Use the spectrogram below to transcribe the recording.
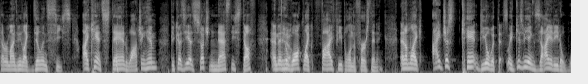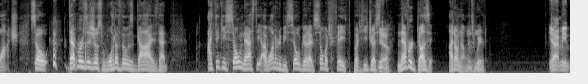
that reminds me like Dylan Cease. I can't stand watching him because he has such nasty stuff and then he'll Yeah. walk like five people in the first inning. And I'm like, I just can't deal with this. It gives me anxiety to watch. So Detmers is just one of those guys that I think he's so nasty. I want him to be so good. I have so much faith, but he just Yeah. never does it. I don't know. It's Mhm. weird. Yeah, I mean,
